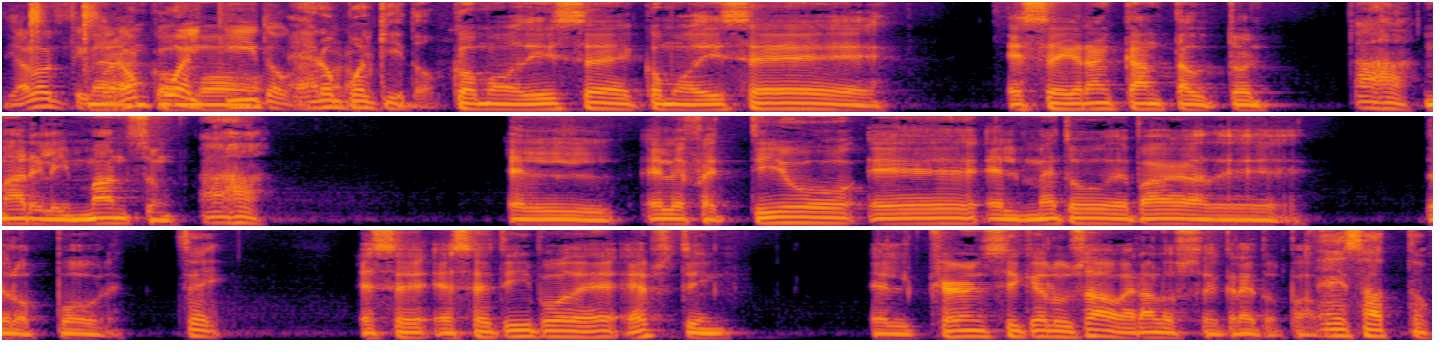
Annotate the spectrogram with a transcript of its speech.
Diablo, el tipo Mira, era un como- puerquito. Era un puerquito. Como dice, como dice ese gran cantautor, Ajá, Marilyn Manson, ajá. el, el efectivo es el método de paga de, de los pobres. Sí. Ese, ese tipo de Epstein, el currency que él usaba eran los secretos, papo. Exacto,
